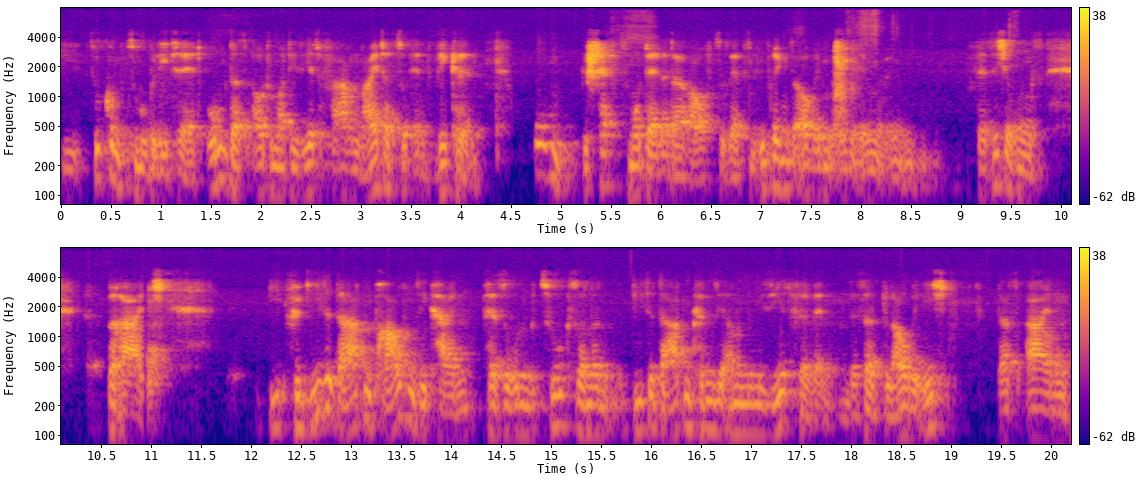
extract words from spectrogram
die Zukunftsmobilität, um das automatisierte Fahren weiterzuentwickeln, um Geschäftsmodelle darauf zu setzen, übrigens auch im, im, im Versicherungsbereich. Die, für diese Daten brauchen Sie keinen Personenbezug, sondern diese Daten können Sie anonymisiert verwenden. Deshalb glaube ich, dass ein,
